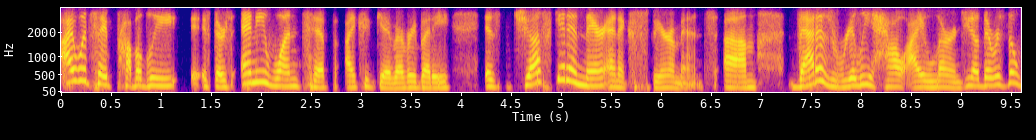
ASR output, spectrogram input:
I would say probably if there's any one tip I could give everybody is just get in there and experiment. Um, that is really how I learned. You know, there was the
